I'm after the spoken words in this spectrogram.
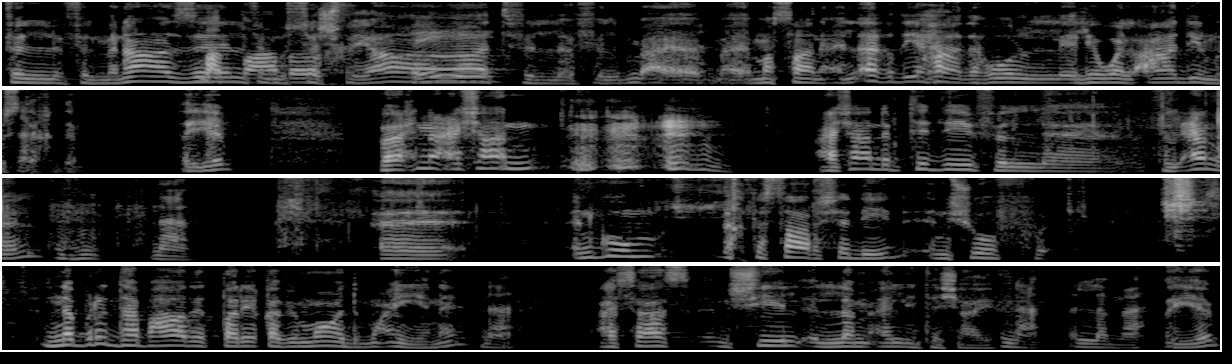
في في المنازل في. المستشفيات إيه. في في الم- مصانع الأغذية هذا هو اللي هو العادي المستخدم طيب فإحنا عشان عشان نبتدي في في العمل. نعم آه، نقوم باختصار شديد نشوف نبردها بهذه الطريقة بمواد معينة. نعم. على أساس نشيل اللمعة اللي أنت شايفها. نعم اللمعة. طيب.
